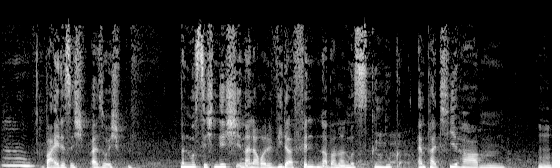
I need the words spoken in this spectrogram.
Hm, beides. Ich, also ich, man muss sich nicht in einer Rolle wiederfinden, aber man muss genug Empathie haben, mhm.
